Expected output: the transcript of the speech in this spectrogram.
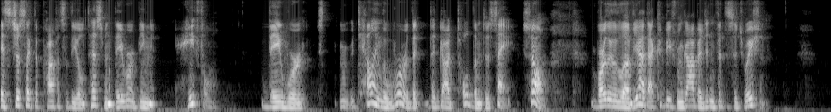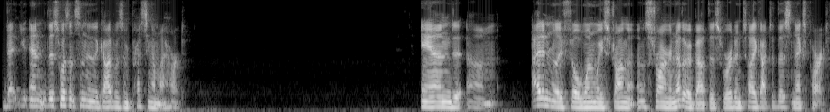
It's just like the prophets of the Old Testament. They weren't being hateful. They were telling the word that, that God told them to say. So, brotherly love, yeah, that could be from God, but it didn't fit the situation. That you, and this wasn't something that God was impressing on my heart. And um, I didn't really feel one way strong, strong or another about this word until I got to this next part.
